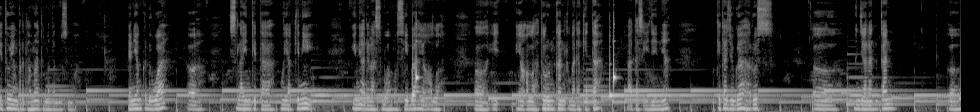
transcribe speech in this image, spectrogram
Itu yang pertama teman-teman semua. Dan yang kedua uh, selain kita meyakini ini adalah sebuah musibah yang Allah uh, yang Allah turunkan kepada kita atas izinnya kita juga harus uh, menjalankan uh,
